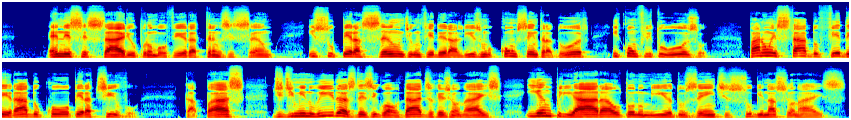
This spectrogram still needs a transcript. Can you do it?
É necessário promover a transição e superação de um federalismo concentrador e conflituoso para um Estado federado cooperativo, capaz de diminuir as desigualdades regionais e ampliar a autonomia dos entes subnacionais.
